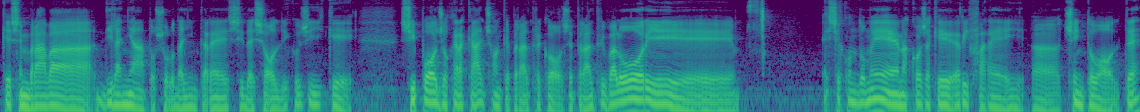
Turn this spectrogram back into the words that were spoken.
che sembrava dilaniato solo dagli interessi, dai soldi, così che si può giocare a calcio anche per altre cose, per altri valori e, e secondo me è una cosa che rifarei uh, cento volte,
